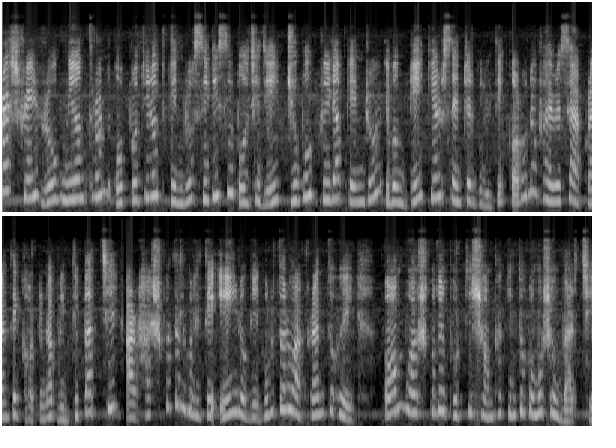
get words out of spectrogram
যুক্তরাষ্ট্রের রোগ নিয়ন্ত্রণ ও প্রতিরোধ কেন্দ্র সিডিসি বলছে যে যুব ক্রীড়া কেন্দ্র এবং ডে কেয়ার সেন্টারগুলিতে করোনা ভাইরাসে আক্রান্তের ঘটনা বৃদ্ধি পাচ্ছে আর হাসপাতালগুলিতে এই রোগে গুরুতর আক্রান্ত হয়ে কম বয়স্কদের ভর্তির সংখ্যা কিন্তু ক্রমশই বাড়ছে।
